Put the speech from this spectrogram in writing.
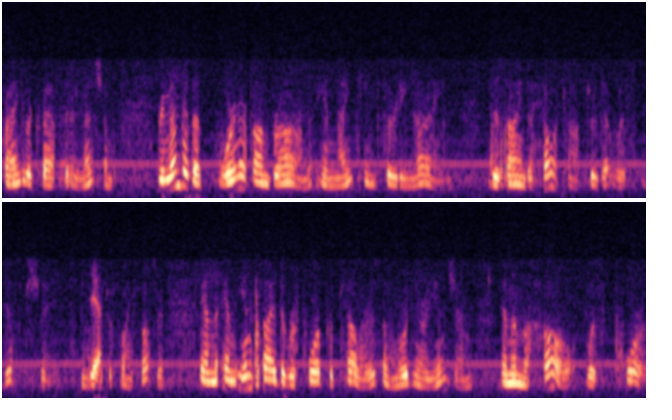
triangular craft that you mentioned, remember that Wernher von Braun in 1939 designed a helicopter that was disc-shaped, you know, Yeah. like a flying saucer, and and inside there were four propellers and an ordinary engine, and then the hull was porous.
